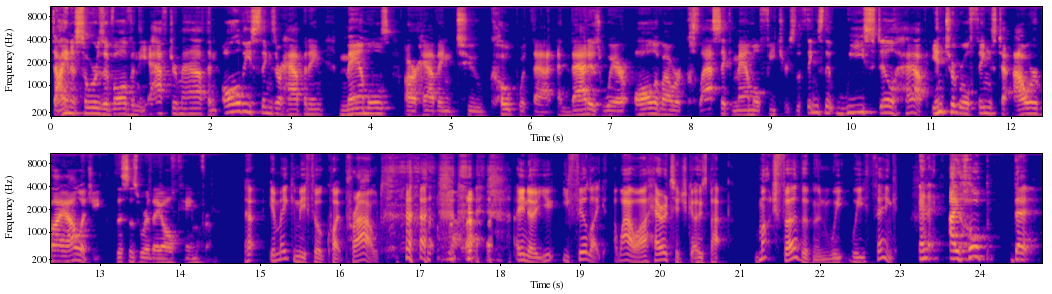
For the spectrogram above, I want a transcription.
dinosaurs evolve in the aftermath, and all these things are happening. Mammals are having to cope with that. And that is where all of our classic mammal features, the things that we still have, integral things to our biology, this is where they all came from. Uh, you're making me feel quite proud. you know, you, you feel like, wow, our heritage goes back much further than we, we think. And I hope that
